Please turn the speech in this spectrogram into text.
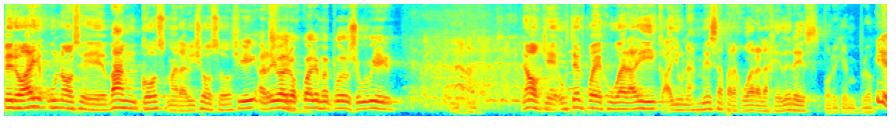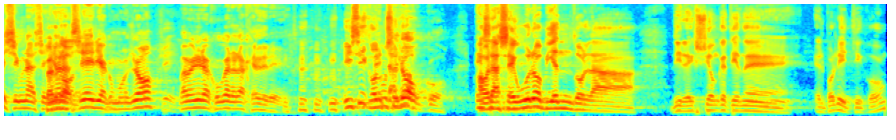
Pero hay unos eh, bancos maravillosos. Sí, arriba de los cuales me puedo subir. No, que usted puede jugar ahí. Hay unas mesas para jugar al ajedrez, por ejemplo. Mire si una señora Perdón. seria como yo va a venir a jugar al ajedrez. Y sí, con un Está señor. loco. Ahora, seguro viendo la dirección que tiene el político,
